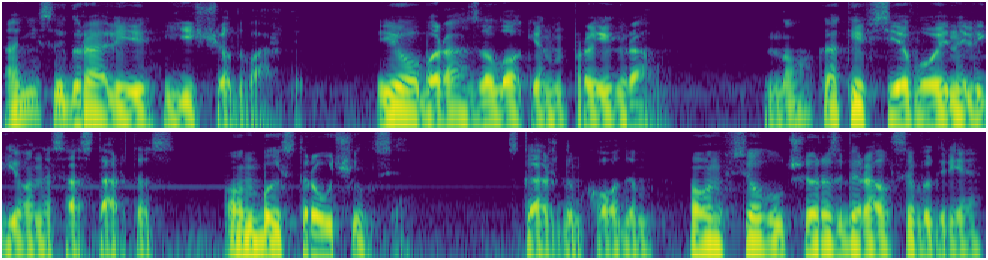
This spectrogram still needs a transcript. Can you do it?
Они сыграли еще дважды, и оба раза Локин проиграл. Но, как и все воины Легиона Састартес, он быстро учился. С каждым ходом он все лучше разбирался в игре,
